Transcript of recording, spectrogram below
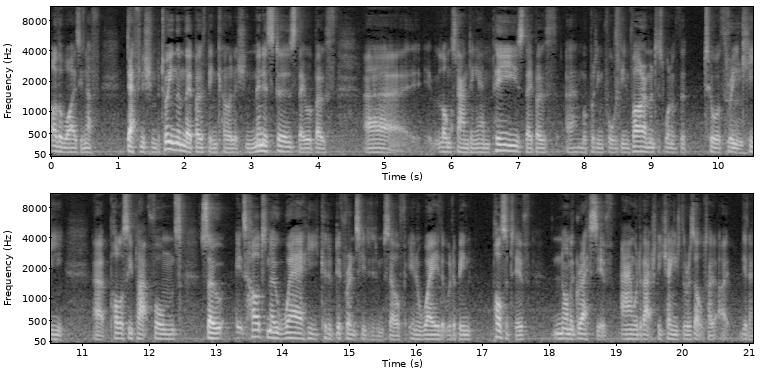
otherwise enough definition between them. They've both been coalition ministers. They were both uh, long-standing MPs. They both um, were putting forward the environment as one of the two or three Mm. key uh, policy platforms. So it's hard to know where he could have differentiated himself in a way that would have been positive, non-aggressive, and would have actually changed the result. I, I you know,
